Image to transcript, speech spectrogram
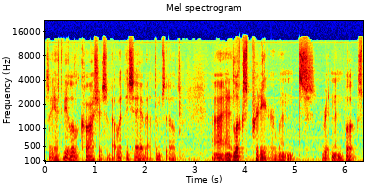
so you have to be a little cautious about what they say about themselves. Uh, and it looks prettier when it's written in books.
